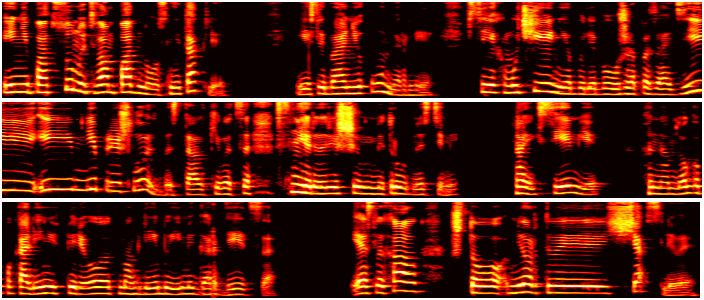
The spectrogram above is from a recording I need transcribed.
и не подсунуть вам под нос, не так ли? Если бы они умерли, все их мучения были бы уже позади, и им не пришлось бы сталкиваться с неразрешимыми трудностями. А их семьи на много поколений вперед могли бы ими гордиться. Я слыхал, что мертвые счастливы.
